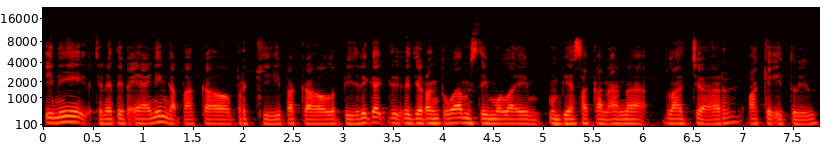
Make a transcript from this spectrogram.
ini generatif AI ini nggak bakal pergi, bakal lebih. Jadi kayak orang tua mesti mulai membiasakan anak belajar pakai itu.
